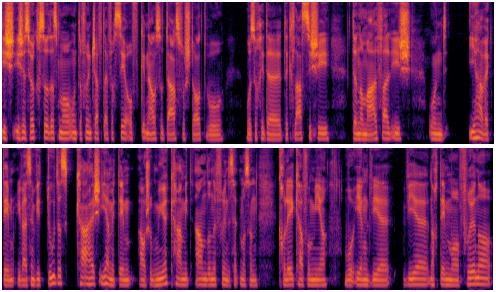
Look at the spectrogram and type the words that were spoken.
ist, ist es wirklich so, dass man unter Freundschaft einfach sehr oft genauso das versteht, wo, wo so ein der, der klassische, der Normalfall ist. Und ich habe wegen dem, ich weiß nicht, wie du das gehabt hast, ich habe mit dem auch schon Mühe gehabt mit anderen Freunden. Es hat mal so ein Kollege von mir, wo irgendwie, wie nachdem wir früher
